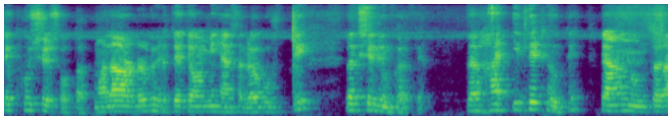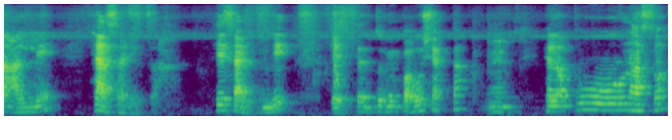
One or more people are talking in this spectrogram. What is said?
ते खुशच होतात. मला ऑर्डर भेटते तेव्हा मी ह्या सगळ्या गोष्टी लक्ष देऊन करते. तर हा इथे ठेवते. त्यानंतर आले ह्या साडीचा. हे साडी म्हणजे तर तुम्ही पाहू शकता. ह्याला पूर्ण असं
